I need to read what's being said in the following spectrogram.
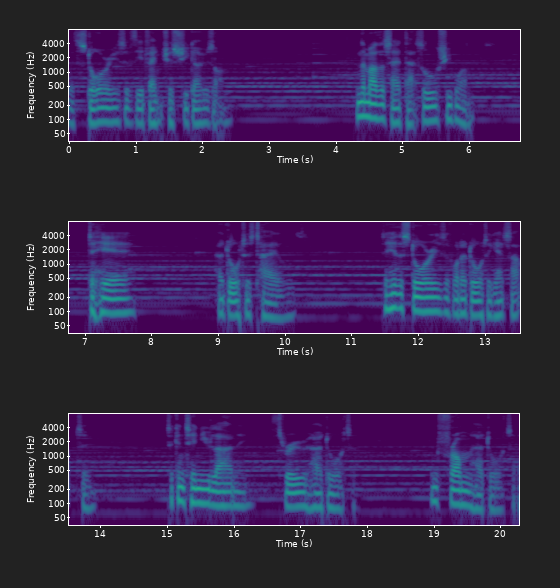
with stories of the adventures she goes on. And the mother said that's all she wants to hear her daughter's tales, to hear the stories of what her daughter gets up to, to continue learning through her daughter and from her daughter.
